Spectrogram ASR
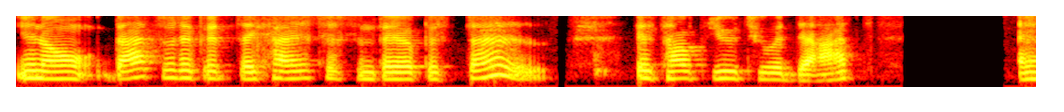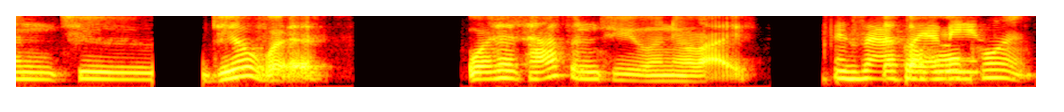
You know, that's what a good psychiatrist and therapist does is help you to adapt and to deal with what has happened to you in your life. Exactly. That's the whole I mean, point.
